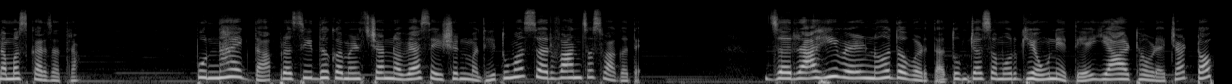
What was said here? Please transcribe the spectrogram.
नमस्कार जत्रा. पुन्हा एकदा प्रसिद्ध कमेंट्सच्या नव्या सेशनमध्ये तुम्हा सर्वांचं स्वागत आहे. जराही वेळ न दवडता तुमच्यासमोर घेऊन येते या आठवड्याच्या टॉप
